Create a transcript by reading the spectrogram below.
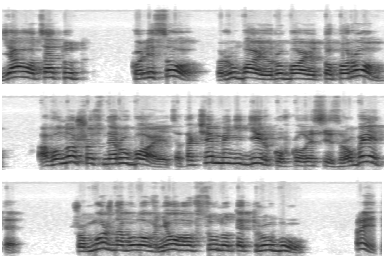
Я оце тут колесо рубаю, рубаю топором, а воно щось не рубається. Так чим мені дірку в колесі зробити, щоб можна було в нього всунути трубу? Привіт!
